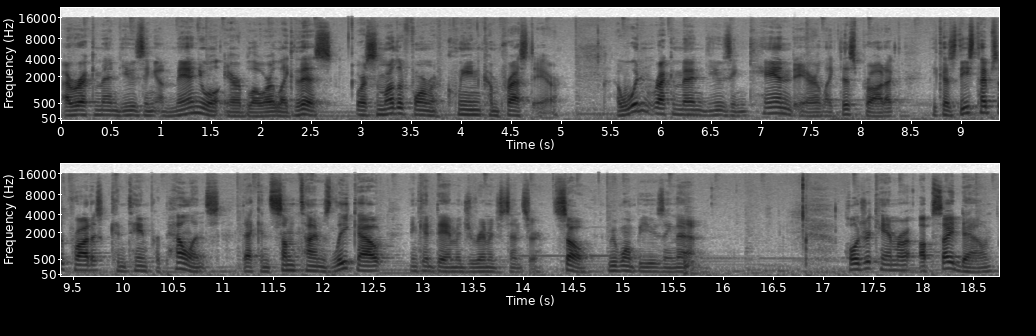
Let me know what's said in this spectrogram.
I recommend using a manual air blower like this, or some other form of clean compressed air. I wouldn't recommend using canned air like this product because these types of products contain propellants that can sometimes leak out and can damage your image sensor. So we won't be using that. Hold your camera upside down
